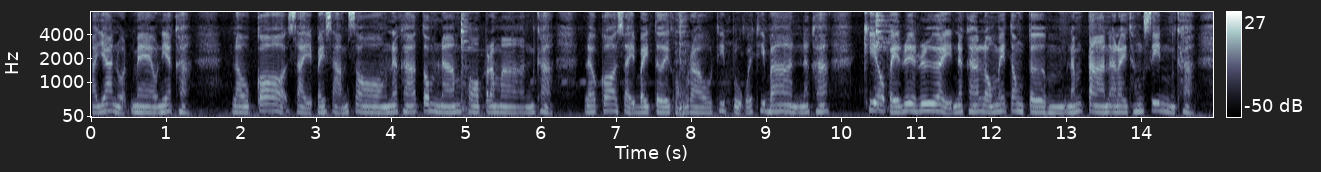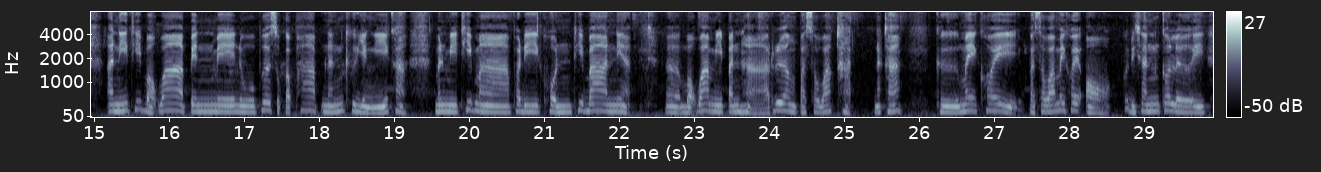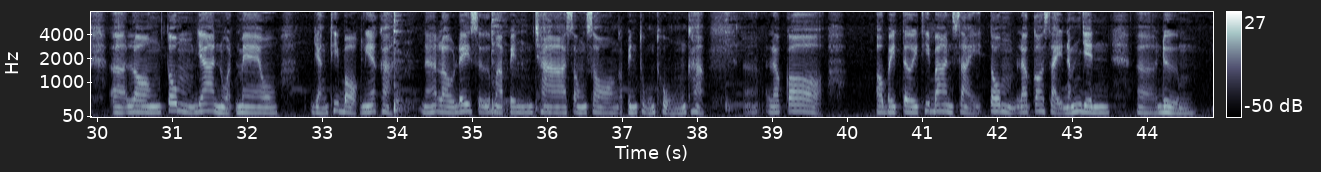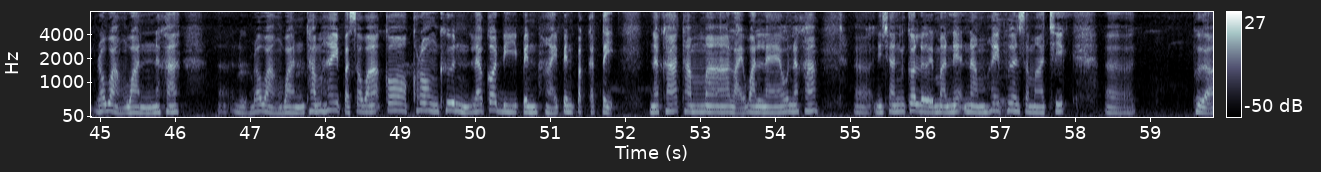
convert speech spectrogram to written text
หญ้าหนวดแมวเนี่ยค่ะ เราก็ใส่ไปสามซองนะคะ ต้มน้ำพอประมาณค่ะ แล้วก็ใส่ใบเตยของเราที่ปลูกไว้ที่บ้านนะคะเคี่ยวไปเรื่อยๆนะคะ เราไม่ต้องเติมน้ำตาลอะไรทั้งสิ้นค่ะ อันนี้ที่บอกว่าเป็นเมนูเพื่อสุขภาพนั้นคืออย่างนี้ค่ะ มันมีที่มาพอดีคนที่บ้านเนี่ยออบอกว่ามีปัญหาเรื่องปัสสาวะขัดนะคะ คือไม่ค่อยปัสสาวะไม่ค่อยออก ดิฉันก็เลยเออลองต้มหญ้าหนวดแมวอย่างที่บอกเนี้ยค่ะนะเราได้ซื้อมาเป็นชาซองๆกับเป็นถุงๆค่ะอ่อแล้วก็เอาใบเตยที่บ้านใส่ต้ม แล้วก็ใส่น้ำเย็นเอ่อดื่มระหว่างวันนะคะ ดื่มระหว่างวันทำให้ปัสสาวะก็คล่องขึ้น แล้วก็ดีเป็นหายเป็นปกตินะคะทำมาหลายวันแล้วนะคะดิฉันก็เลยมาแนะนำให้เพื่อนสมาชิกเผื่อ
